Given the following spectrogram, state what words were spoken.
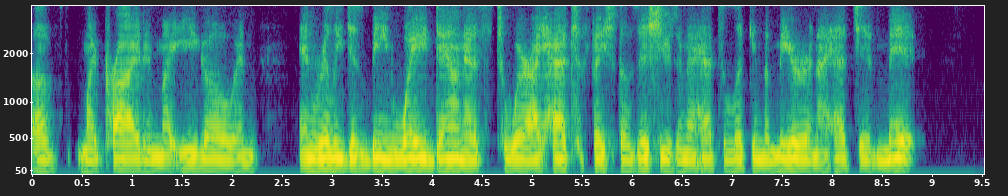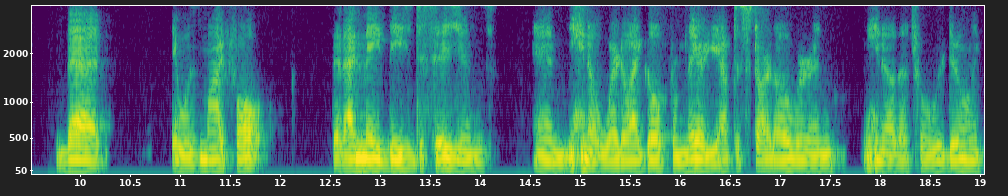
of my pride and my ego and and really just being weighed down as to where I had to face those issues and I had to look in the mirror and I had to admit that it was my fault that I made these decisions and you know where do I go from there you have to start over and you know that's what we're doing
